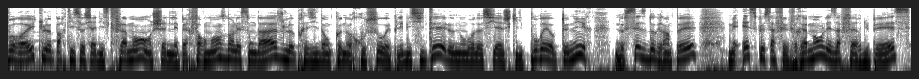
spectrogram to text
Voreut, le Parti socialiste flamand, enchaîne les performances dans les sondages. Le président Conor Rousseau est plébiscité et le nombre de sièges qu'il pourrait obtenir ne cesse de grimper. Mais est-ce que ça fait vraiment les affaires du PS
